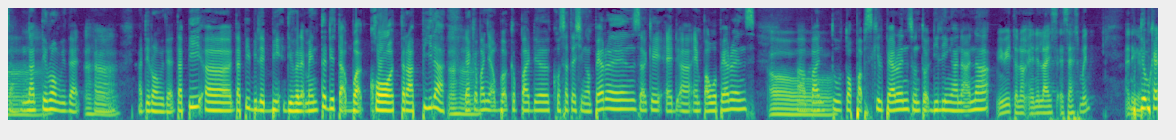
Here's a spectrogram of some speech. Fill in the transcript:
Some. nothing wrong with that Aha. uh, nothing wrong with that tapi uh, tapi bila big developmental dia tak buat core terapi lah Aha. dia akan banyak buat kepada consultation dengan parents okay ed, uh, empower parents Oh. uh, bantu top up skill parents untuk dealing dengan anak-anak Maybe tolong analyse assessment? Ada dia bukan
